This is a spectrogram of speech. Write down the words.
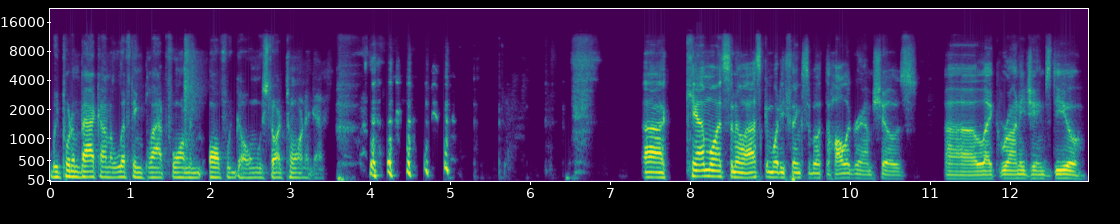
we put him back on a lifting platform and off we go and we start touring again. Uh, Cam wants to know. Ask him what he thinks about the hologram shows, uh, like Ronnie James Dio,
